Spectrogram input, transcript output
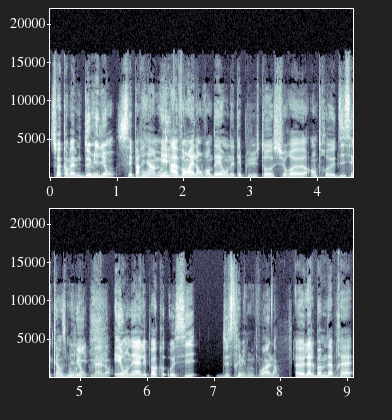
soit quand même 2 millions, c'est pas rien. Mais avant, elle en vendait, on était plutôt sur euh, entre 10 et 15 millions. Oui, mais alors. Et on est à l'époque aussi du streaming. Voilà. Euh, L'album d'après,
